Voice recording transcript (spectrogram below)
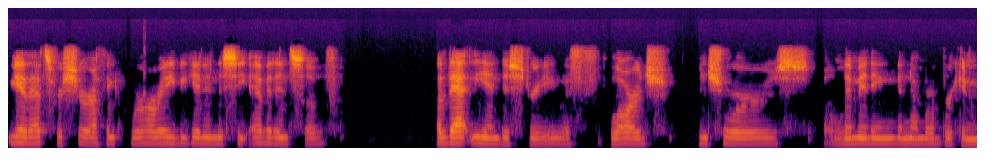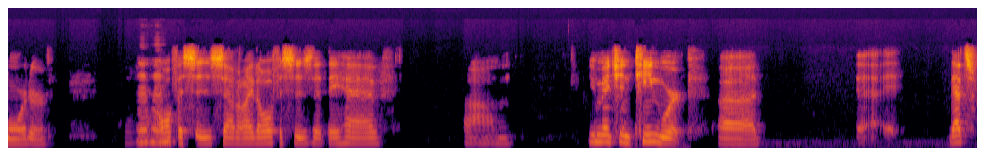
Yeah, that's for sure. I think we're already beginning to see evidence of of that in the industry with large insurers limiting the number of brick and mortar Mm-hmm. offices, satellite offices that they have. Um, you mentioned teamwork. Uh, that's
